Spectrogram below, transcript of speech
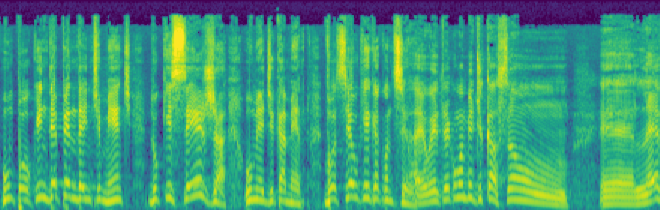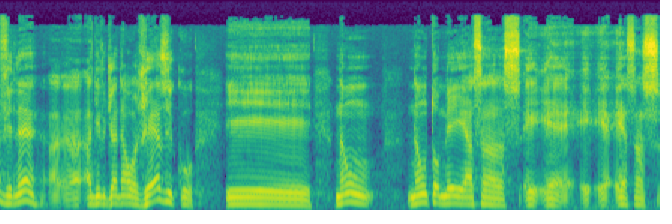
um pouco, independentemente do que seja o medicamento. Você, o que, que aconteceu? É, eu entrei com uma medicação é, leve, né, a, a nível de analgésico e não não tomei essas, é, é, essas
